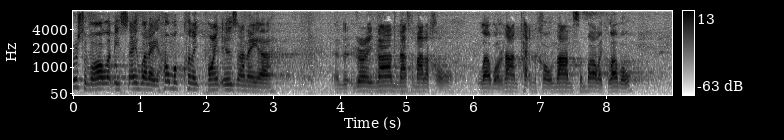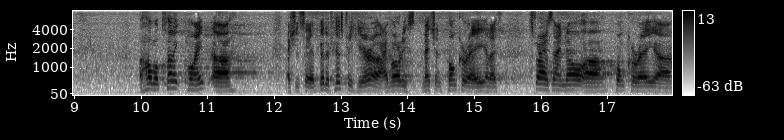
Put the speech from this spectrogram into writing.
First of all, let me say what a homoclinic point is on a, uh, a very non-mathematical level, or non-technical, non-symbolic level. A homoclinic point, uh, I should say a bit of history here. Uh, I've already mentioned Poincare, and I, as far as I know, uh, Poincare uh,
